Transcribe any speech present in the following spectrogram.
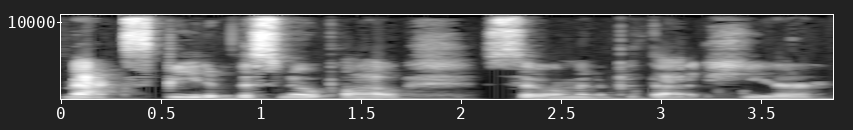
max speed of the snowplow. So I'm going to put that here.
